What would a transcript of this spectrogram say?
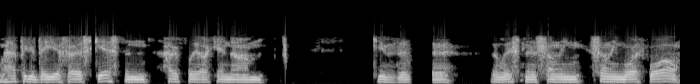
I'm happy to be your first guest, and hopefully I can um, give the, the the listeners something something worthwhile.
